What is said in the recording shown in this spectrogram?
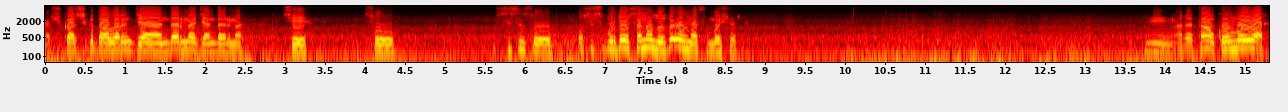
Ya şu karşıki dağların cenderme cenderme şeyi soğuğu. O sisin soğuğu. O sis burada olsa ne olurdu? Olmasın boş Hmm, ara tamam konvoy var.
